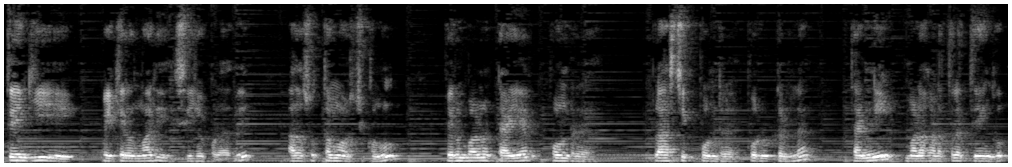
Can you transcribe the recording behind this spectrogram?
தேங்கி வைக்கிறது மாதிரி செய்யக்கூடாது. அதை சுத்தமாக வச்சுக்கணும். பெரும்பாலும் டயர் போன்ற பிளாஸ்டிக் போன்ற பொருட்களில் தண்ணி மழை காலத்தில் தேங்கும்.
